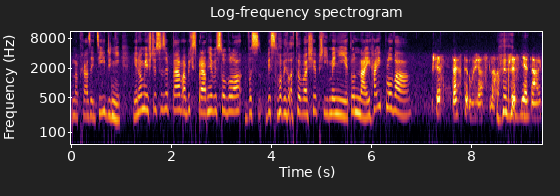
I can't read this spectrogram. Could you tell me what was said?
nadcházejících dní. Jenom ještě se zeptám, abych správně vyslovila, vys- vyslovila to vaše příjmení. Je to Najhajplová? Přesně tak jste úžasná. Přesně tak,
